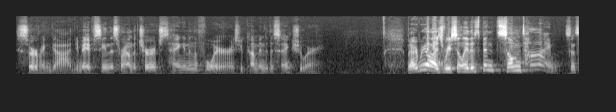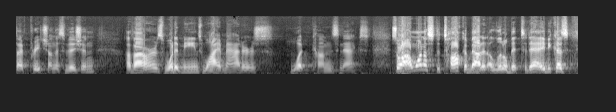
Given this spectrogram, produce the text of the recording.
serving God. You may have seen this around the church, it's hanging in the foyer as you come into the sanctuary. But I realized recently that it's been some time since I've preached on this vision of ours, what it means, why it matters, what comes next. So I want us to talk about it a little bit today because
